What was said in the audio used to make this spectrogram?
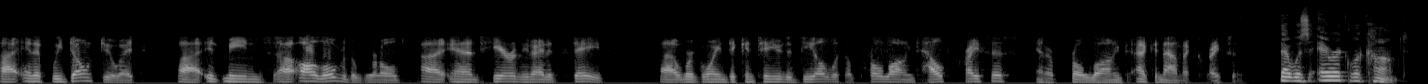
Uh, and if we don't do it, it means all over the world and here in the United States, Uh, we're going to continue to deal with a prolonged health crisis and a prolonged economic crisis. That was Eric LeCompte,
